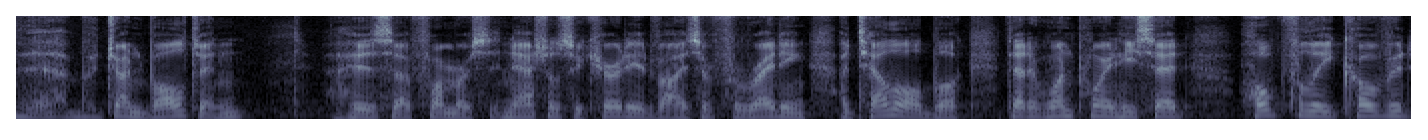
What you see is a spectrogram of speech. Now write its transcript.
the, John Bolton. His uh, former national security advisor for writing a tell all book that at one point he said, hopefully COVID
